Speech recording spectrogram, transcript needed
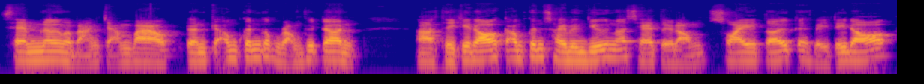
xem nơi mà bạn chạm vào trên cái ống kính góc rộng phía trên. À, thì cái đó cái ống kính xoay bên dưới nó sẽ tự động xoay tới cái vị trí đó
